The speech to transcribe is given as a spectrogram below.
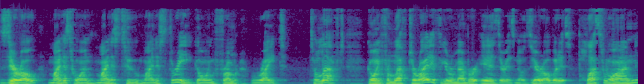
0, minus 1, minus 2, minus 3, going from right to left. Going from left to right, if you remember, is there is no zero, but it's plus one,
